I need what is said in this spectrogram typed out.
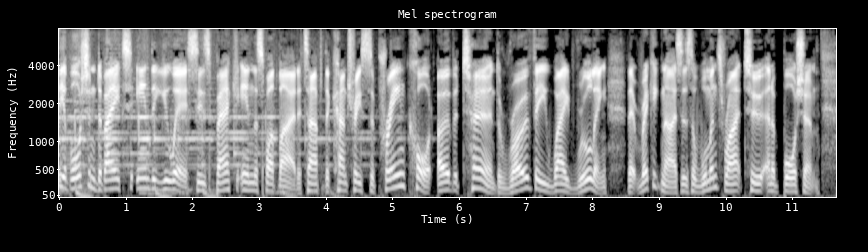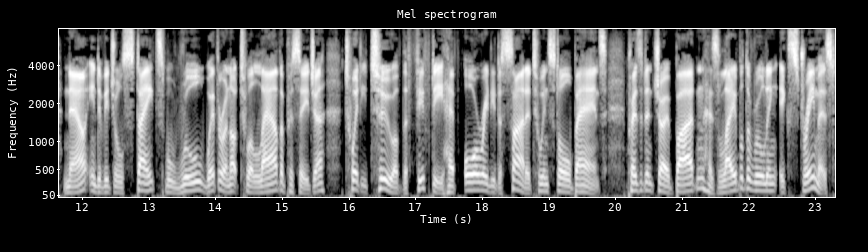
The abortion debate in the US is back in the spotlight. It's after the country's Supreme Court overturned the Roe v. Wade ruling that recognizes a woman's right to an abortion. Now, individual states will rule whether or not to allow the procedure. 22 of the 50 have already decided to install bans. President Joe Biden has labeled the ruling extremist,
